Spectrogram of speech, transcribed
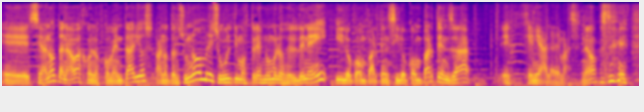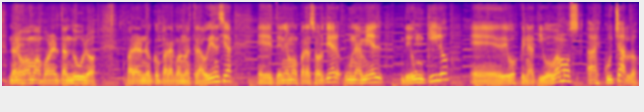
Eh, se anotan abajo en los comentarios, anotan su nombre y sus últimos tres números del DNI y lo comparten. Si lo comparten ya es genial además, ¿no? no nos vamos a poner tan duro para, para con nuestra audiencia. Eh, tenemos para sortear una miel de un kilo eh, de bosque nativo. Vamos a escucharlo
